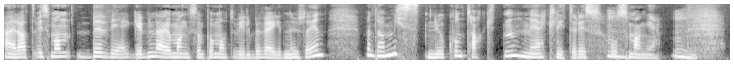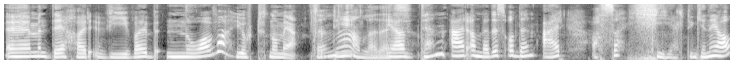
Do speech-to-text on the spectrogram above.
er at hvis man beveger den, det er jo mange som på en måte vil bevege den ut og inn, men da mister den jo kontakten med klitoris hos mange. Mm. Eh, men det har V-Vibe Nova gjort noe med. Den er annerledes. Ja, den er annerledes, og den er altså helt genial.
